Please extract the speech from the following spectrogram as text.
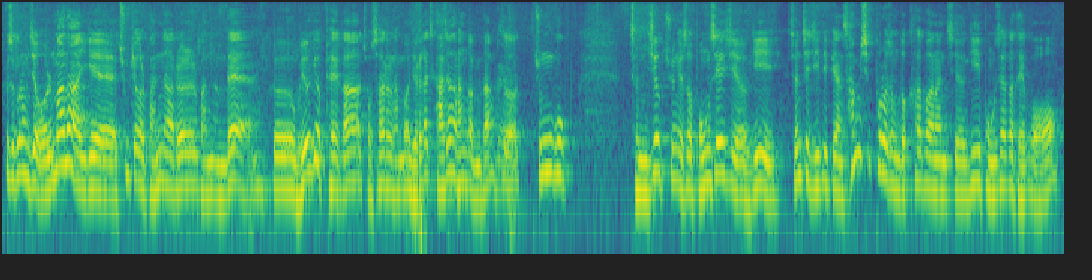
그래서 그럼 이제 얼마나 이게 충격을 받냐를 봤는데 그 무역협회가 조사를 한번 여러 가지 가정을 한 겁니다. 그래서 중국 전 지역 중에서 봉쇄 지역이 전체 GDP 한 30% 정도 커버하는 지역이 봉쇄가 되고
